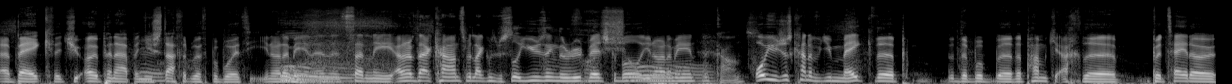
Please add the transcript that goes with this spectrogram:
a bake that you open up and you Mm. stuff it with bobotie. You know what I mean? And then suddenly, I don't know if that counts, but like we're still using the root vegetable. You know what I mean? It Counts. Or you just kind of you make the the uh, the pumpkin ugh, the potato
